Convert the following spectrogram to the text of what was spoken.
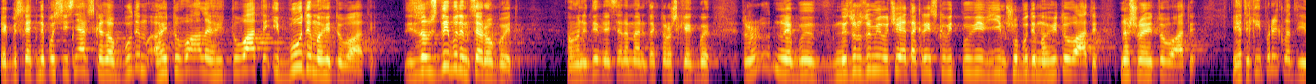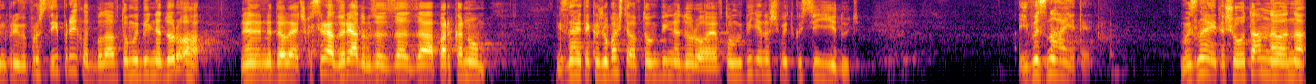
як би сказати, не постіснявся, сказав, будемо агітували, агітувати і будемо агітувати. І завжди будемо це робити. А вони дивляться на мене так трошки, якби, ну, якби не зрозуміло, що я так різко відповів їм, що будемо агітувати, на що агітувати. Я такий приклад їм привів. Простий приклад, була автомобільна дорога недалечко, зразу рядом за, за, за парканом. І знаєте, кажу, бачите, автомобільна дорога, автомобілі на швидкості їдуть. І ви знаєте, ви знаєте, що отам на, на,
